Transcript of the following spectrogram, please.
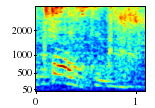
Will fall soon.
